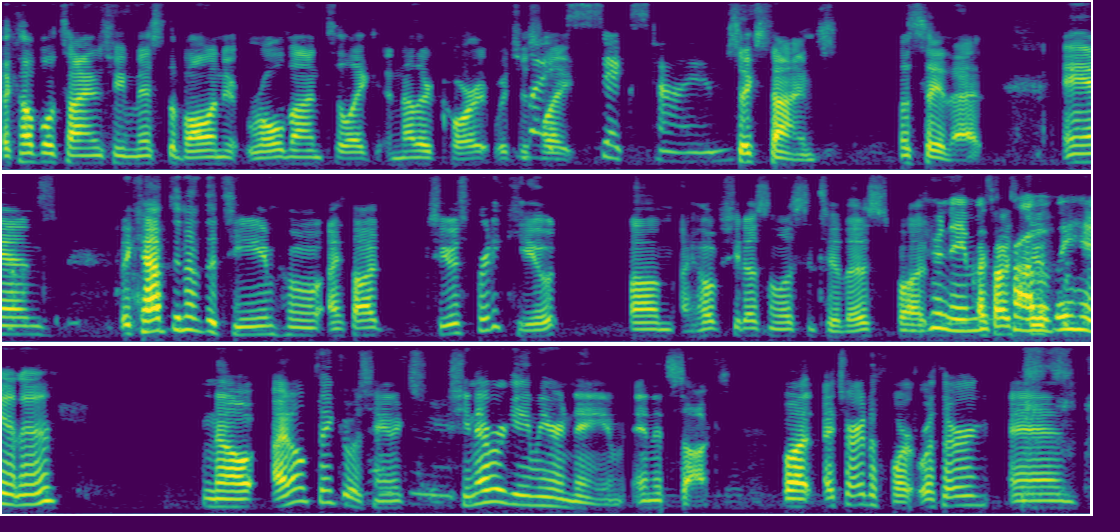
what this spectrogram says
a couple of times we missed the ball and it rolled onto like another court, which is like six times. six times. Let's say that. And the captain of the team, who I thought she was pretty cute. Um, I hope she doesn't listen to this, but Her name is thought she was- probably Hannah. no, I don't think it was Hannah. She never gave me her name, and it sucked. But I tried to flirt with her, and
